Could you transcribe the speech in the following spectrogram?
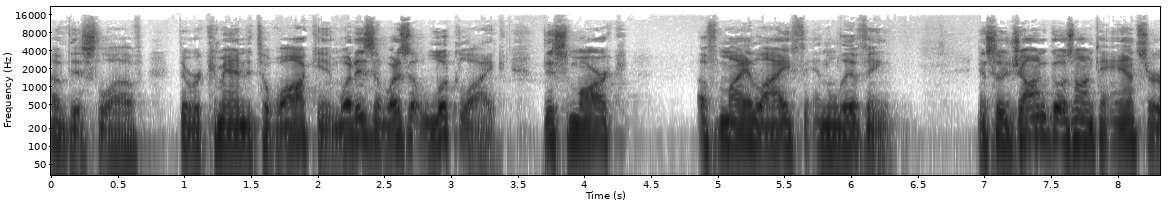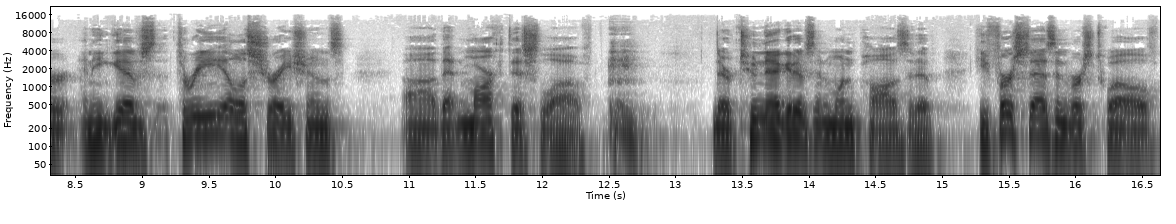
of this love that we're commanded to walk in? What is it? What does it look like? This mark of my life and living. And so John goes on to answer, and he gives three illustrations uh, that mark this love. there are two negatives and one positive. He first says in verse 12,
